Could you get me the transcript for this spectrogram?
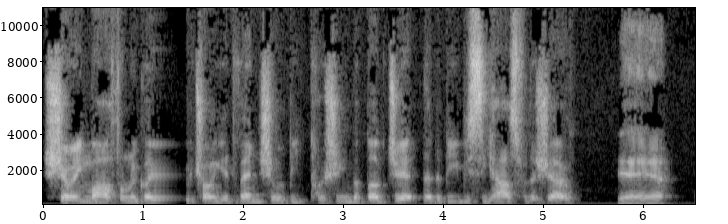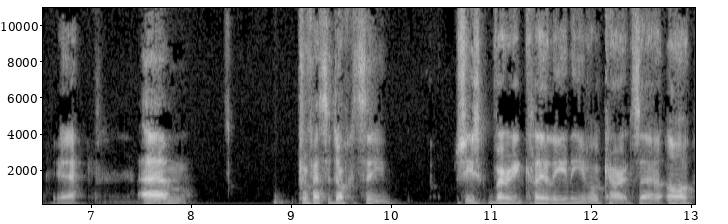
showing Martha on a globe-trotting adventure would be pushing the budget that the BBC has for the show. Yeah, yeah, yeah. Um, Professor Docherty, she's very clearly an evil character or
